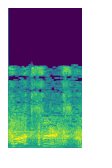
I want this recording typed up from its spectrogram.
Black Six.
